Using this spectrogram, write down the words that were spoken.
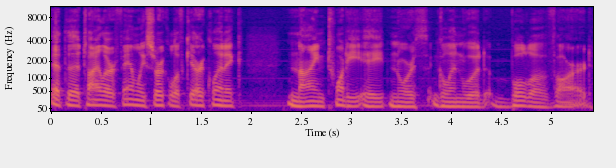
at the Tyler Family Circle of Care Clinic, 928 North Glenwood Boulevard.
